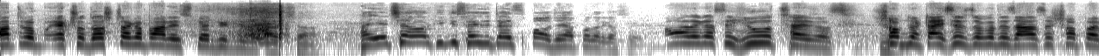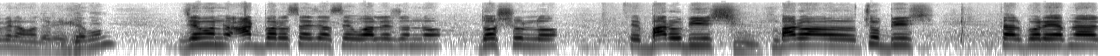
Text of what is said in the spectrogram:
মাত্র একশো দশ টাকা পার স্কোয়ার ফিট আচ্ছা। ভাই আর কি কি সাইজের টাইলস পাওয়া যায় আপনাদের কাছে? আমাদের কাছে হিউজ সাইজ আছে। সব টাইসের জগতে যা আছে সব পাবেন আমাদের এখানে। যেমন? যেমন আট বারো সাইজ আছে ওয়ালের জন্য দশ ষোলো বারো বিশ বারো চব্বিশ তারপরে আপনার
